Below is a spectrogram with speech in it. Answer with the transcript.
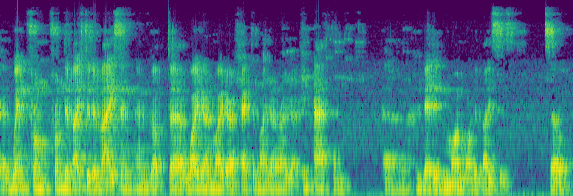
uh, went from, from device to device and, and got uh, wider and wider effect and wider and wider impact and uh, embedded in more and more devices. So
